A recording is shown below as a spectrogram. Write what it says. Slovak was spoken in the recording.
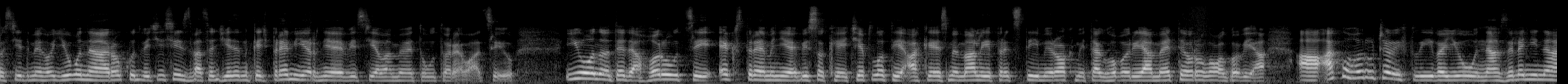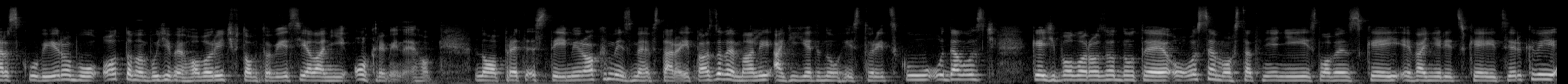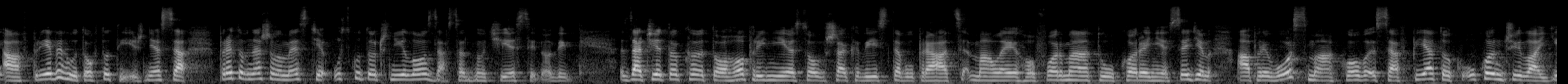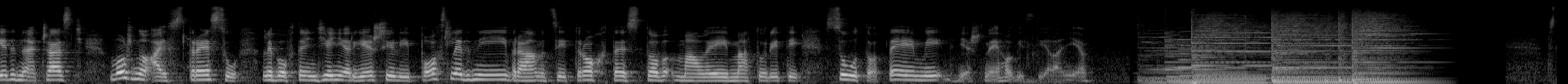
júna roku 2021, keď premiérne vysielame túto reláciu. Jún teda horúci, extrémne vysoké teploty, aké sme mali pred tými rokmi, tak hovoria meteorológovia. A ako horúčavy vplývajú na zeleninárskú výrobu, o tom budeme hovoriť v tomto vysielaní okrem iného. No pred tými rokmi sme v Starej Pazove mali aj jednu historickú udalosť, keď bolo rozhodnuté o osamostatnení Slovenskej evanerickej cirkvi a v priebehu tohto týždňa sa preto v našom meste uskutočnilo zasadnutie synody. Začiatok toho priniesol však výstavu prác malého formátu Korene 7 a pre 8 sa v piatok ukončila jedna časť, možno aj stresu, lebo v ten deň riešili posledný v rámci troch testov malej maturity. Sú to témy dnešného vysielania.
